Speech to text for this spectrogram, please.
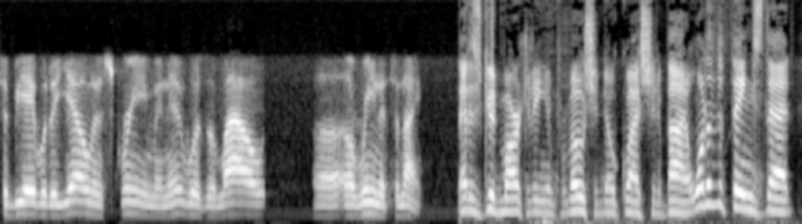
to be able to yell and scream, and it was a loud uh, arena tonight. That is good marketing and promotion, no question about it. One of the things that –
